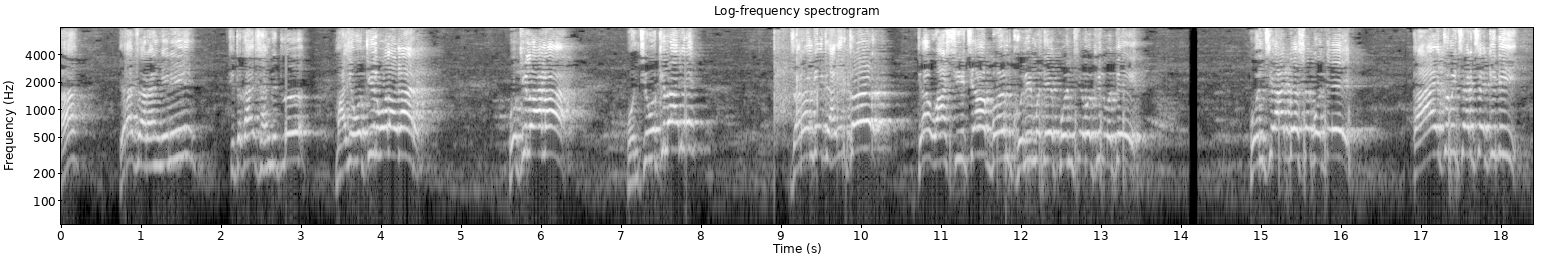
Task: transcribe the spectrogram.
हा. या जरांगेनी तिथं काय सांगितलं? माझे वकील बोलावणार. वकील आणा. कोणचे वकील आले? जरांगे जाहीर कर त्या वाशीच्या बंद खोलीमध्ये कोणचे वकील होते? कोणचे अभ्यासक होते? काय तुम्ही चर्चा केली?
